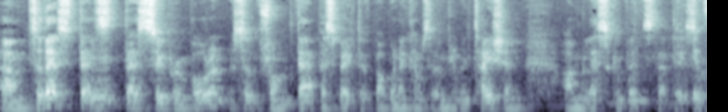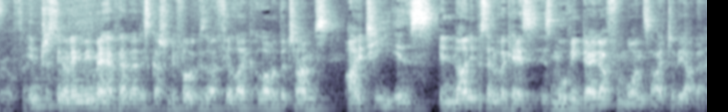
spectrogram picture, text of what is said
Um, so that's that's Mm. that's super important. So from that perspective, but when it comes to implementation, I'm less convinced that there's It's a real thing. interesting. I think we may have had that discussion before because I feel like a lot of the times IT is, in ninety percent of the cases, is moving data from one side to the other,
